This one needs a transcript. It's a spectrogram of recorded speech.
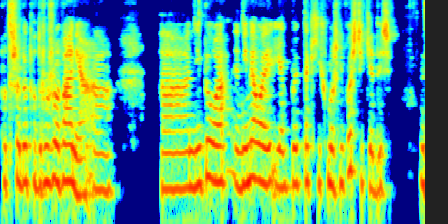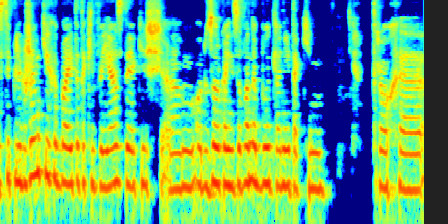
potrzebę podróżowania, a, a nie, była, nie miała jakby takich możliwości kiedyś. Więc te pielgrzymki chyba i te takie wyjazdy jakieś um, zorganizowane były dla niej takim trochę,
